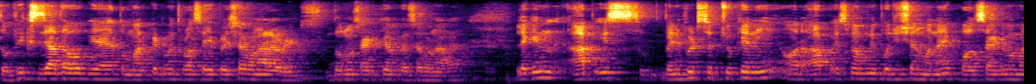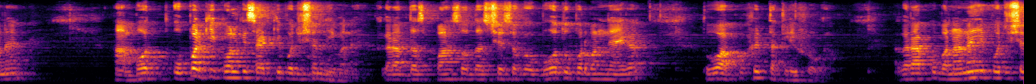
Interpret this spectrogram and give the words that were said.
तो फिक्स ज़्यादा हो गया है तो मार्केट में थोड़ा सा ये प्रेशर बना रहा है दोनों साइड की ओर प्रेशर बना रहा है। लेकिन आप इस बेनिफिट से चुके नहीं और आप इसमें अपनी पोजीशन बनाए कॉल साइड में बनाए। हाँ बहुत ऊपर की कॉल की साइड की पोजीशन नहीं बने अगर आप दस, पाँच सौ, दस छः सौ को बहुत ऊपर बन जाएगा तो वो आपको फिर तकलीफ़ होगा। अगर आपको बनाना ही पोजीशन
